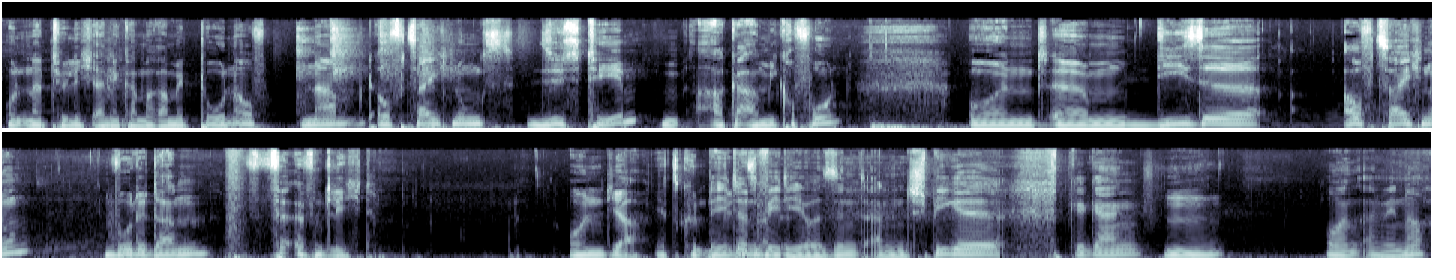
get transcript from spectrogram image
und natürlich eine Kamera mit Tonaufzeichnungssystem, aka Mikrofon. Und ähm, diese Aufzeichnung wurde dann veröffentlicht. Und ja, jetzt könnten Bild wir das und Video sind an den Spiegel gegangen Mhm. und an wen noch?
